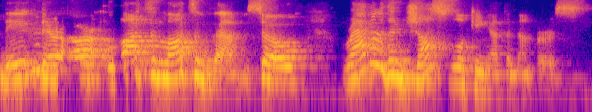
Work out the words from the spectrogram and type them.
they, there are lots and lots of them. So rather than just looking at the numbers,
